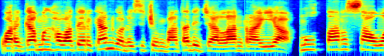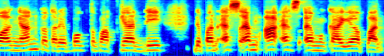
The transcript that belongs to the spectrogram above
Warga mengkhawatirkan kondisi jembatan di Jalan Raya Muhtar Sawangan, Kota Depok, tepatnya di depan SMA SMK Yapan.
